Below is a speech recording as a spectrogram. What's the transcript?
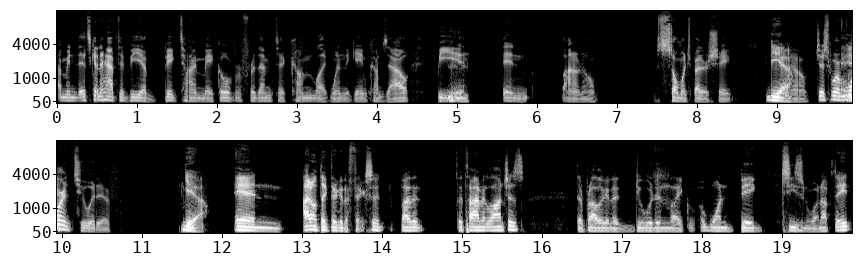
I mean it's gonna have to be a big time makeover for them to come like when the game comes out, be Mhm. in I don't know, so much better shape. Yeah. You know, just we're And- more intuitive. Yeah. And I don't think they're gonna fix it by the the time it launches. They're probably gonna do it in like one big season one update.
